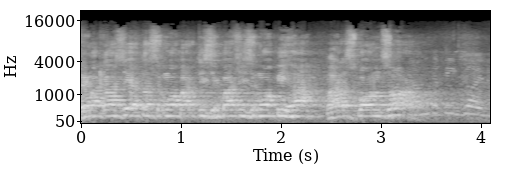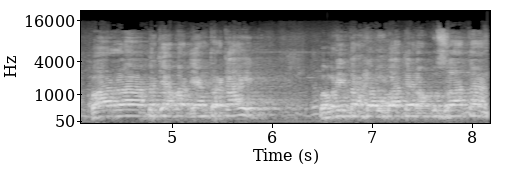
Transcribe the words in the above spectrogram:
Terima kasih atas semua partisipasi semua pihak, para sponsor, para pejabat yang terkait, pemerintah Kabupaten Oku Selatan,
